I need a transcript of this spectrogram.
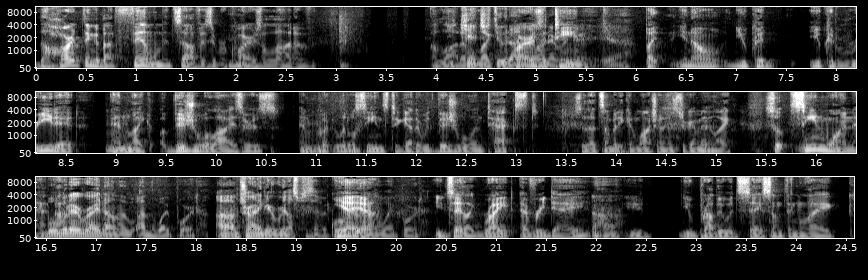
the hard thing about film itself is it requires a lot of a lot of like just do it requires a team. day, Yeah. But you know, you could you could read it and Mm-hmm. like visualizers and put little scenes together with visual and text so that somebody can watch on Instagram and like So scene one. What would I write on the on the whiteboard? I'm trying to get real specific. What Yeah, would I yeah. on the whiteboard? You'd say like write every day. Uh-huh. You you probably would say something like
